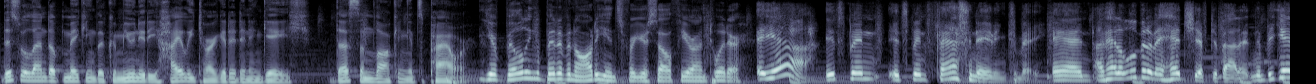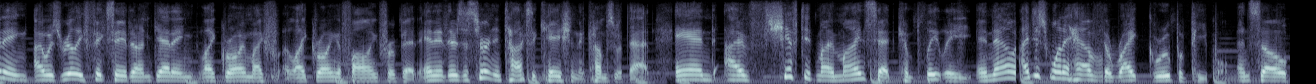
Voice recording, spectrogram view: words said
This will end up making the community highly targeted and engaged, thus unlocking its power. You're building a bit of an audience for yourself here on Twitter. Yeah, it's been it's been fascinating to me, and I've had a little bit of a head shift about it. In the beginning, I was really fixated on getting like growing my like growing a following for a bit, and it, there's a certain intoxication that comes with that. And I've shifted my mindset completely, and now I just want to have the right group of people. And so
